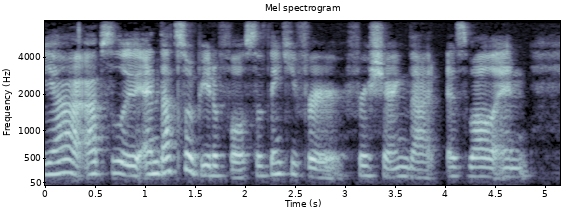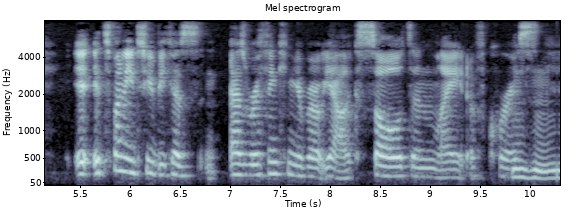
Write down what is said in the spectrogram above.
Yeah, absolutely, and that's so beautiful. So thank you for for sharing that as well, and it's funny too because as we're thinking about yeah like salt and light of course mm-hmm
